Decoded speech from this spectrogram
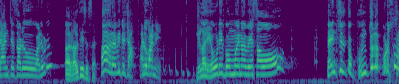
డాన్స్ చేశాడు వాడేవాడు? రవితేజ సార్. ఆ రవితేజ అడుగాని. ఇలా ఎవడి బొమ్మైనా వేసావో? పెన్సిల్తో గొంతులో పొడుస్తా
